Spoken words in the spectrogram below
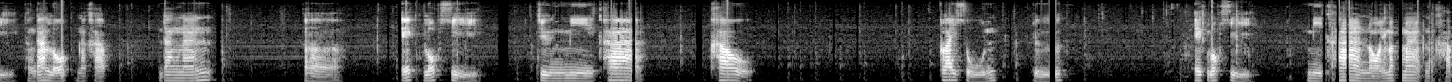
4ทางด้านลบนะครับ ดังนั้น x ลบ4จึงมีค่าเข้า ใกล้ศูนย์หรือ x ลบ4มีค่าน้อยมาก ๆ นะครับ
